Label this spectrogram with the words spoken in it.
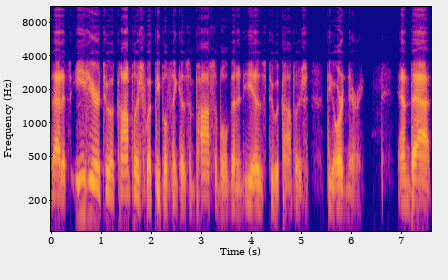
that it's easier to accomplish what people think is impossible than it is to accomplish the ordinary. And that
